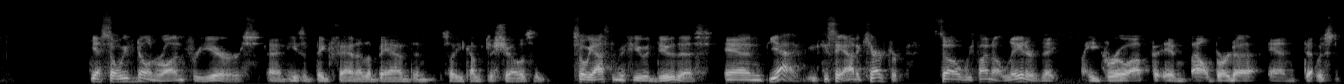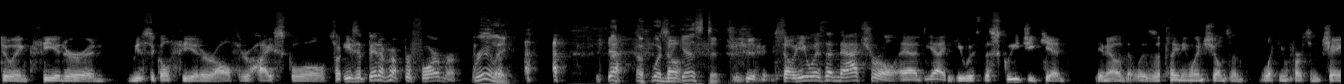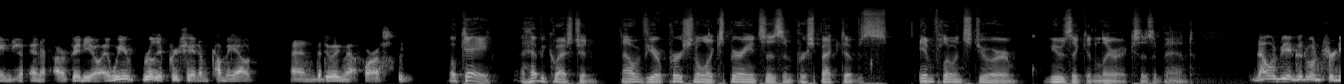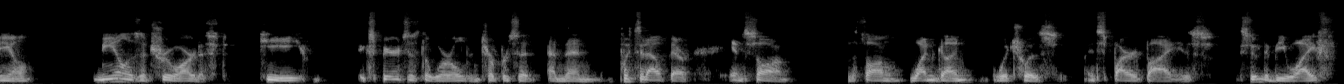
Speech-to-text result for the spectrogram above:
Yeah, so we've known Ron for years, and he's a big fan of the band, and so he comes to shows. And so we asked him if he would do this, and yeah, you can say out of character. So we find out later that he grew up in Alberta and was doing theater and musical theater all through high school. So he's a bit of a performer. Really? yeah. I wouldn't so, have guessed it. So he was a natural. And yeah, he was the squeegee kid, you know, that was cleaning windshields and looking for some change in our video. And we really appreciate him coming out and doing that for us. Okay. A heavy question. How have your personal experiences and perspectives influenced your music and lyrics as a band? That would be a good one for Neil. Neil is a true artist. He experiences the world, interprets it, and then puts it out there in song. The song One Gun, which was inspired by his soon to be wife,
